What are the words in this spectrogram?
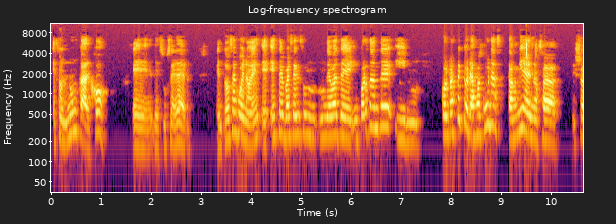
eso nunca dejó eh, de suceder. Entonces, bueno, e, e, este me parece que es un debate importante y con respecto a las vacunas, también, o sea, yo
